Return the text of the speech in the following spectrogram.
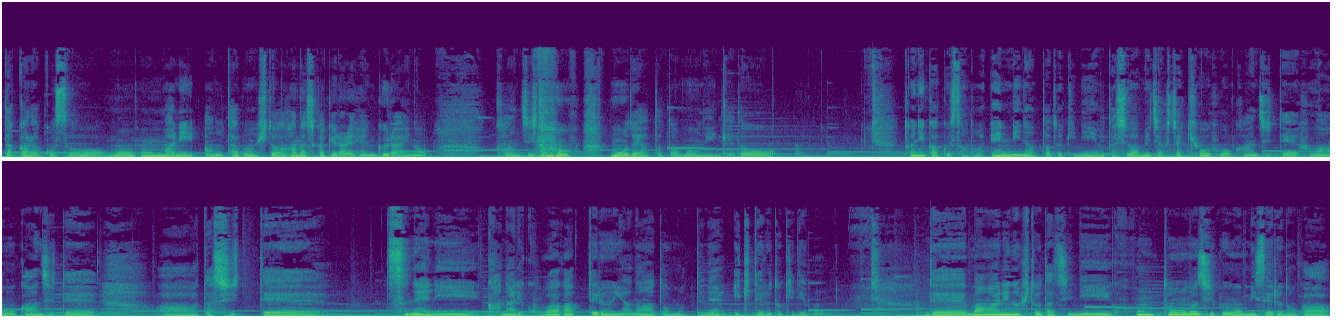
だからこそもうほんまにあの多分人が話しかけられへんぐらいの感じの モードやったと思うねんけどとにかくその縁になった時に私はめちゃくちゃ恐怖を感じて不安を感じてああ私って常にかなり怖がってるんやなと思ってね生きてる時でも。で周りの人たちに本当の自分を見せるのが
